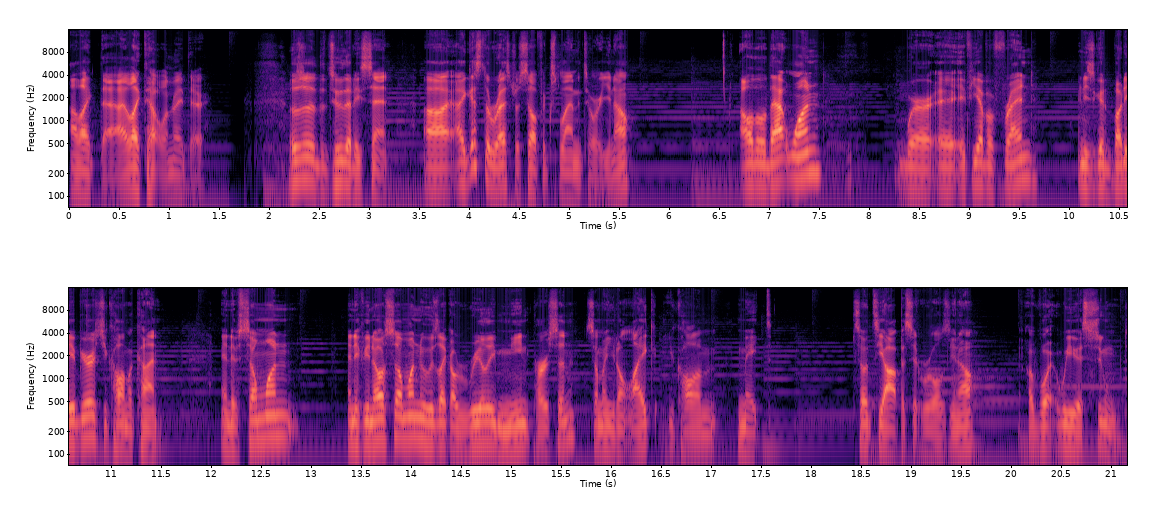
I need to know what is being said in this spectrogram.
I like that. I like that one right there. Those are the two that he sent. Uh, I guess the rest are self explanatory, you know? Although that one, where uh, if you have a friend and he's a good buddy of yours, you call him a cunt. And if someone and if you know someone who's like a really mean person, someone you don't like, you call them mate. So it's the opposite rules, you know, of what we assumed.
